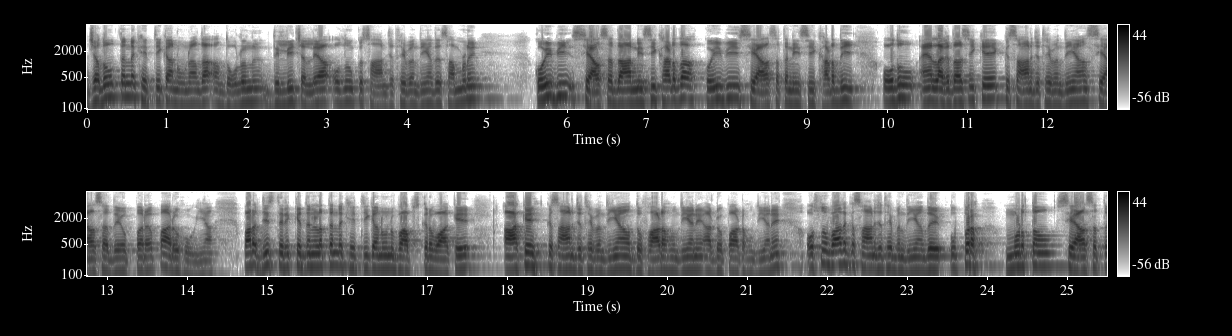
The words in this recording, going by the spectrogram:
ਜਦੋਂ ਤਿੰਨ ਖੇਤੀ ਕਾਨੂੰਨਾਂ ਦਾ ਅੰਦੋਲਨ ਦਿੱਲੀ ਚੱਲਿਆ, ਉਦੋਂ ਕਿਸਾਨ ਜਥੇਬੰਦੀਆਂ ਦੇ ਸਾਹਮਣੇ ਕੋਈ ਵੀ ਸਿਆਸਤਦਾਨ ਨਹੀਂ ਸੀ ਖੜਦਾ, ਕੋਈ ਵੀ ਸਿਆਸਤ ਨਹੀਂ ਸੀ ਖੜਦੀ, ਉਦੋਂ ਐ ਲੱਗਦਾ ਸੀ ਕਿ ਕਿਸਾਨ ਜਥੇਬੰਦੀਆਂ ਸਿਆਸਤ ਦੇ ਉੱਪਰ ਭਾਰੂ ਹੋ ਗਈਆਂ। ਪਰ ਜਿਸ ਤਰੀਕੇ ਦੇ ਨਾਲ ਤਿੰਨ ਖੇਤੀ ਕਾਨੂੰਨ ਵਾਪਸ ਕਰਵਾ ਕੇ ਆ ਕੇ ਕਿਸਾਨ ਜਥੇਬੰਦੀਆਂ ਦੁਫਾੜ ਹੁੰਦੀਆਂ ਨੇ ਆਡੋ ਪਾਟ ਹੁੰਦੀਆਂ ਨੇ, ਉਸ ਤੋਂ ਬਾਅਦ ਕਿਸਾਨ ਜਥੇਬੰਦੀਆਂ ਦੇ ਉੱਪਰ ਮੁੜ ਤੋਂ ਸਿਆਸਤ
